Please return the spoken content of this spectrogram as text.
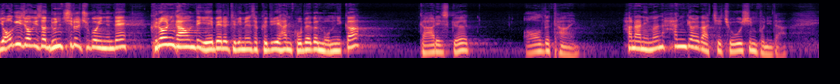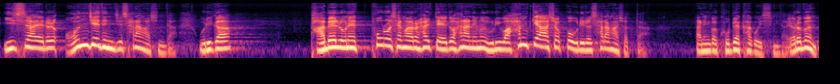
여기저기서 눈치를 주고 있는데 그런 가운데 예배를 드리면서 그들이 한 고백은 뭡니까? God is good all the time. 하나님은 한결같이 좋으신 분이다. 이스라엘을 언제든지 사랑하신다. 우리가 바벨론의 포로 생활을 할 때에도 하나님은 우리와 함께 하셨고 우리를 사랑하셨다. 라는 걸 고백하고 있습니다. 여러분,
